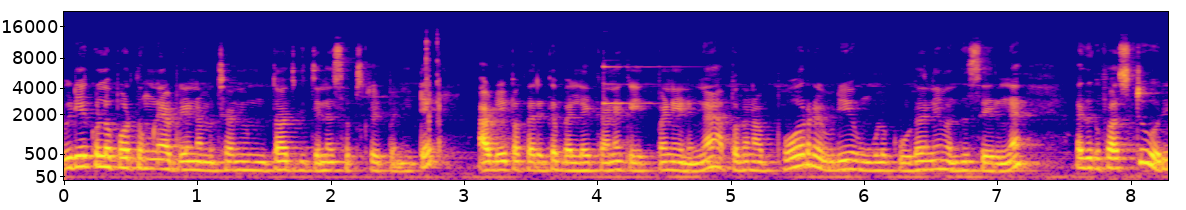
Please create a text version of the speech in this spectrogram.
வீடியோக்குள்ளே போகிறதுக்கு முன்னாடி அப்படியே நம்ம சேனல் மும்தாஜ் கிச்சனை சப்ஸ்கிரைப் பண்ணிவிட்டு அப்படியே பக்கம் இருக்க பெல்லைக்கான கிளிக் பண்ணிவிடுங்க அப்போ தான் நான் போடுற வீடியோ உங்களுக்கு உடனே வந்து சேருங்க. அதுக்கு ஃபஸ்ட்டு ஒரு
